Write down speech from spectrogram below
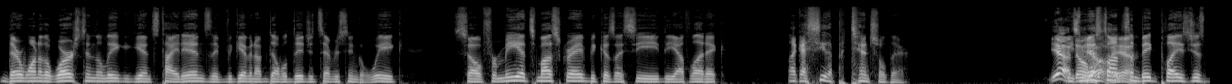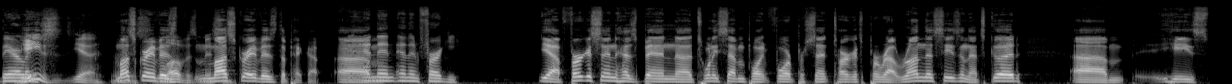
they're one of the worst in the league against tight ends. They've given up double digits every single week. So for me, it's Musgrave because I see the athletic, like I see the potential there. Yeah, He's no, missed no, on yeah. some big plays, just barely. He's yeah. Musgrave His is is. Musgrave is the pickup. Um, and then and then Fergie. Yeah, Ferguson has been uh, 27.4% targets per route run this season. That's good. Um, he's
